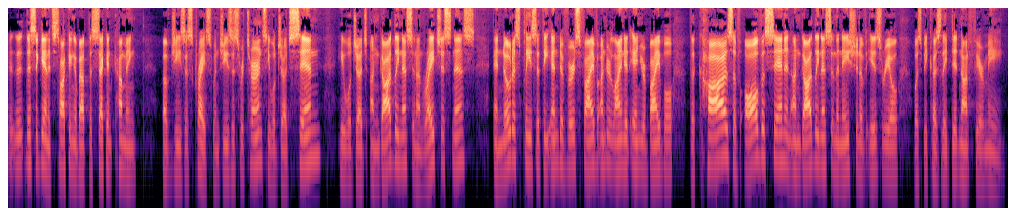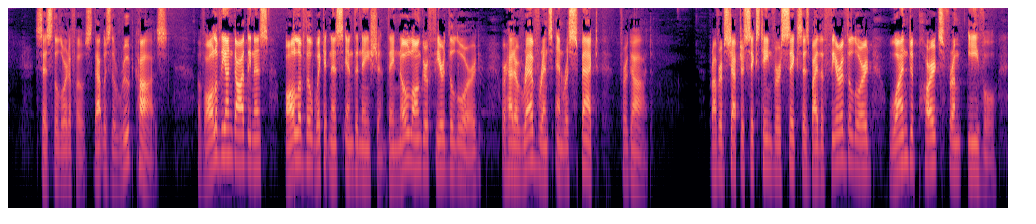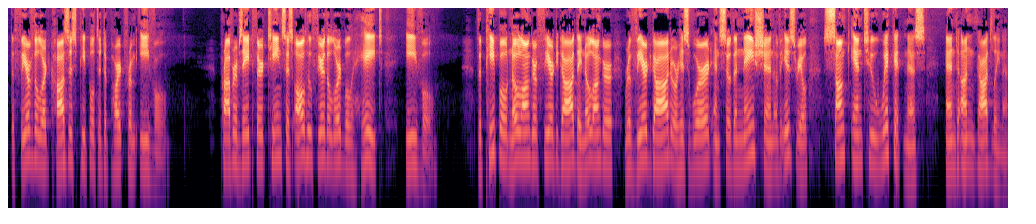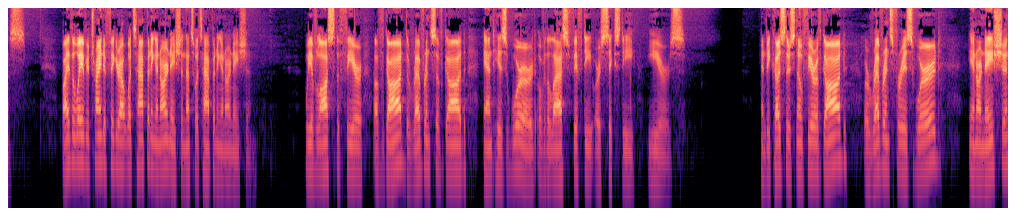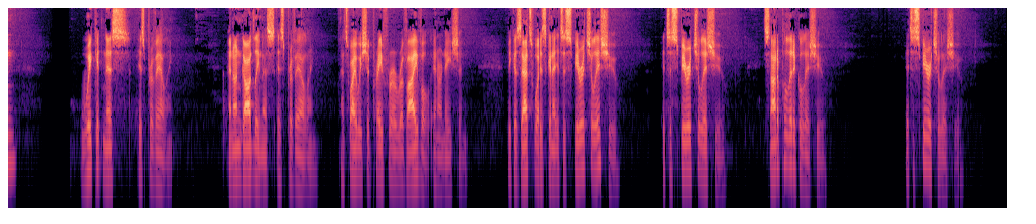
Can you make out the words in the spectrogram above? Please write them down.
This again, it's talking about the second coming of Jesus Christ. When Jesus returns, he will judge sin, he will judge ungodliness and unrighteousness. And notice, please, at the end of verse 5, underline it in your Bible. The cause of all the sin and ungodliness in the nation of Israel was because they did not fear me, says the Lord of hosts. That was the root cause of all of the ungodliness, all of the wickedness in the nation. They no longer feared the Lord or had a reverence and respect for God. Proverbs chapter 16, verse 6 says, By the fear of the Lord, one departs from evil. The fear of the Lord causes people to depart from evil. Proverbs 8:13 says all who fear the Lord will hate evil the people no longer feared God, they no longer revered God or his word, and so the nation of Israel sunk into wickedness and ungodliness. By the way, if you're trying to figure out what's happening in our nation, that's what's happening in our nation. We have lost the fear of God, the reverence of God, and his word over the last 50 or 60 years. And because there's no fear of God or reverence for his word, in our nation, wickedness is prevailing and ungodliness is prevailing. That's why we should pray for a revival in our nation because that's what is going to, it's a spiritual issue. It's a spiritual issue. It's not a political issue. It's a spiritual issue.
